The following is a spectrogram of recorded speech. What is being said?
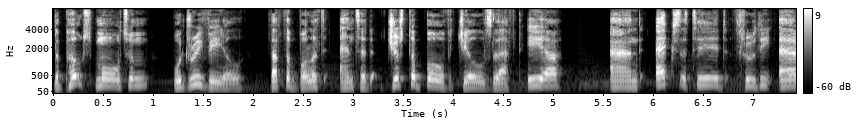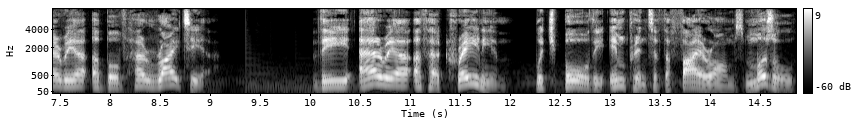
The post mortem would reveal that the bullet entered just above Jill's left ear and exited through the area above her right ear. The area of her cranium, which bore the imprint of the firearm's muzzle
